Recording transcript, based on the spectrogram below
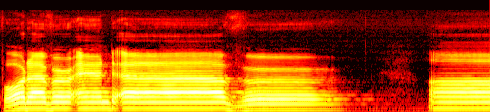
forever and ever. Amen.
